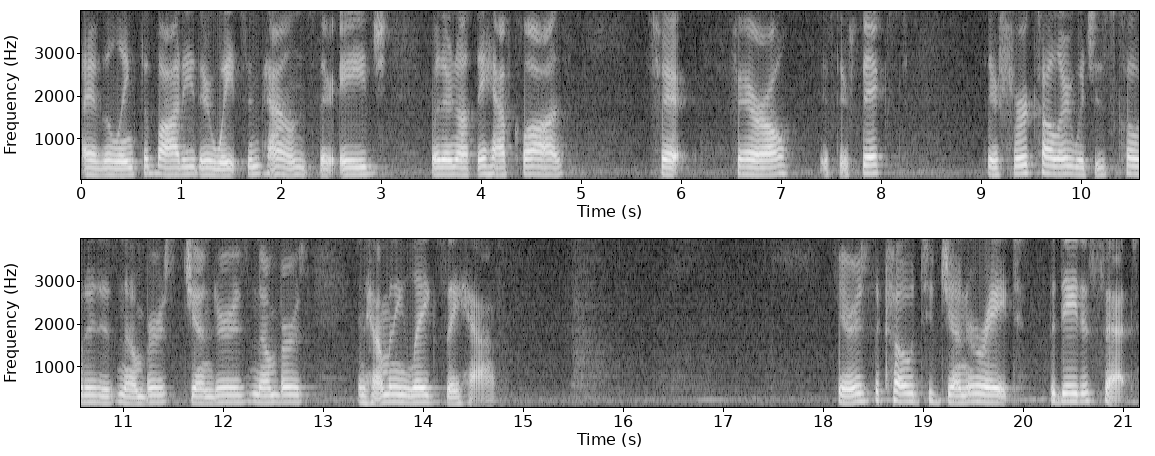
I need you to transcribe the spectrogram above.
I have the length of body, their weights in pounds, their age, whether or not they have claws, fer- feral, if they're fixed, their fur color, which is coded as numbers, gender is numbers, and how many legs they have. Here is the code to generate the data set.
